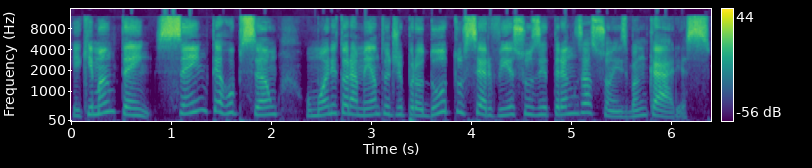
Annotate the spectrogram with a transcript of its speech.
e que mantém, sem interrupção, o monitoramento de produtos, serviços e transações bancárias.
